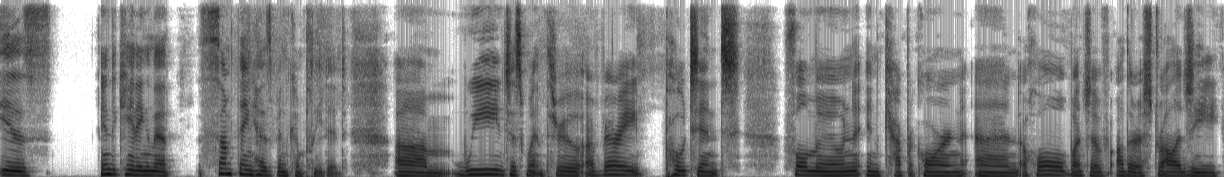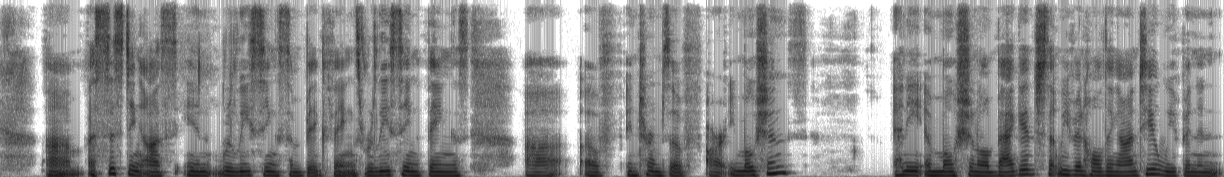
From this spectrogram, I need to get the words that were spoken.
is indicating that something has been completed. Um, we just went through a very potent full moon in Capricorn and a whole bunch of other astrology um, assisting us in releasing some big things, releasing things uh, of in terms of our emotions any emotional baggage that we've been holding on to. We've been in,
